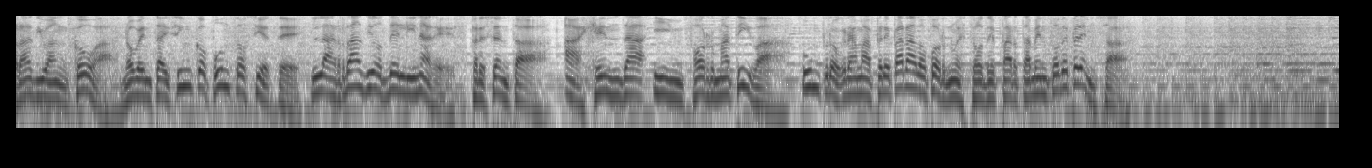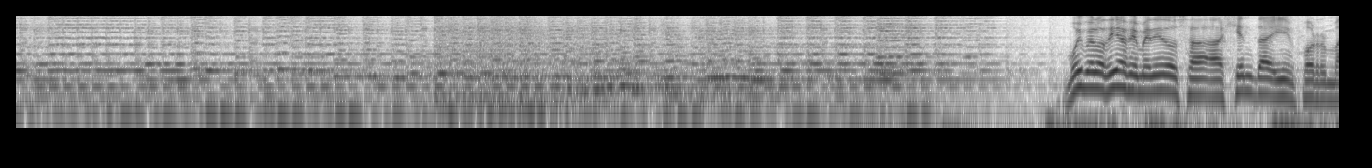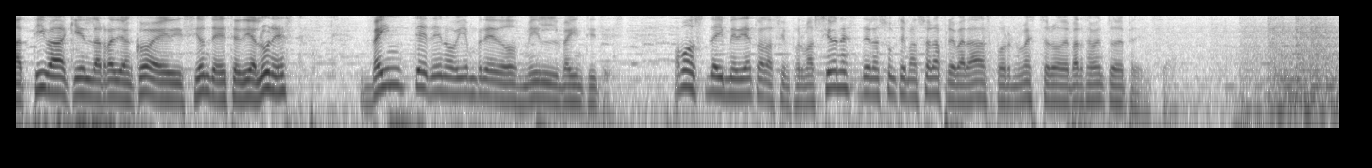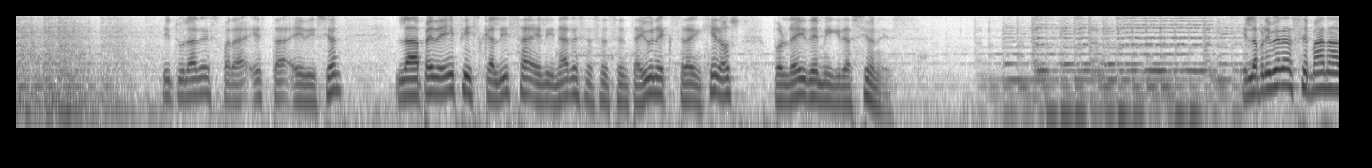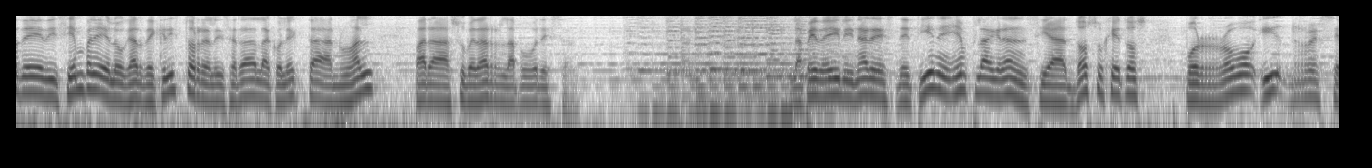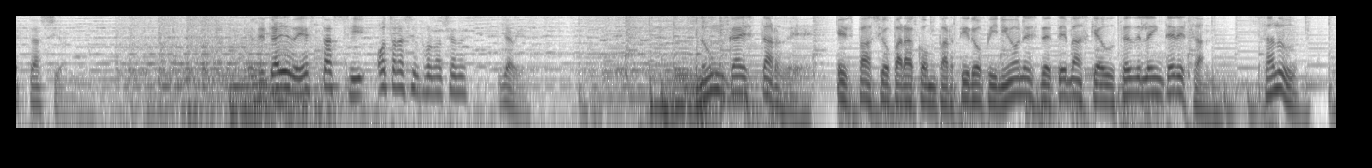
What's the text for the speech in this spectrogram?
Radio Ancoa 95.7, la radio de Linares, presenta Agenda Informativa, un programa preparado por nuestro departamento de prensa. Muy buenos días, bienvenidos a Agenda Informativa aquí en la Radio Ancoa, edición de este día lunes 20 de noviembre de 2023. Vamos de inmediato a las informaciones de las últimas horas preparadas por nuestro departamento de prensa. Titulares para esta edición. La PDI fiscaliza el Linares de 61 extranjeros por ley de migraciones. En la primera semana de diciembre, el Hogar de Cristo realizará la colecta anual para superar la pobreza. La PDI Linares detiene en flagrancia a dos sujetos por robo y receptación. El detalle de estas y otras informaciones ya viene. Nunca es tarde. Espacio para compartir opiniones de temas que a usted le interesan. Salud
